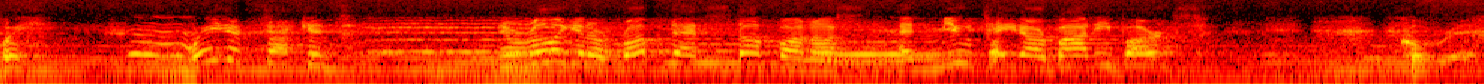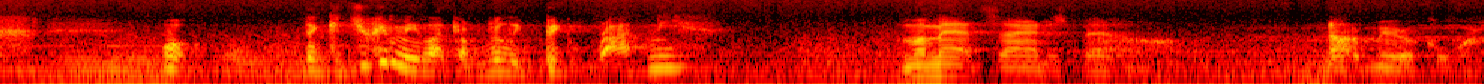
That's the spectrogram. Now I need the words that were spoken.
Wait, wait a second. You're really gonna rub that stuff on us and mutate our body parts? Correct. Well, then could you give me like a really big Rodney? I'm a mad scientist, pal. Not a miracle worker.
